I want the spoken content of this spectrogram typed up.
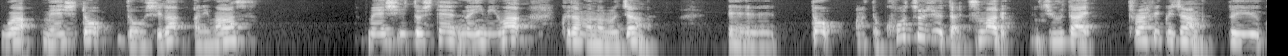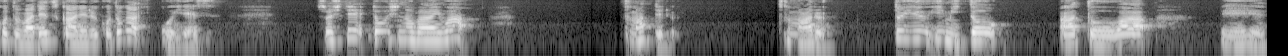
は名詞と動詞があります。名詞としての意味は、果物のジャム、えー、と、あと交通渋滞、詰まる、渋滞、トラフィックジャムという言葉で使われることが多いです。そして動詞の場合は、詰まってる、詰まるという意味と、あとは、えー、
